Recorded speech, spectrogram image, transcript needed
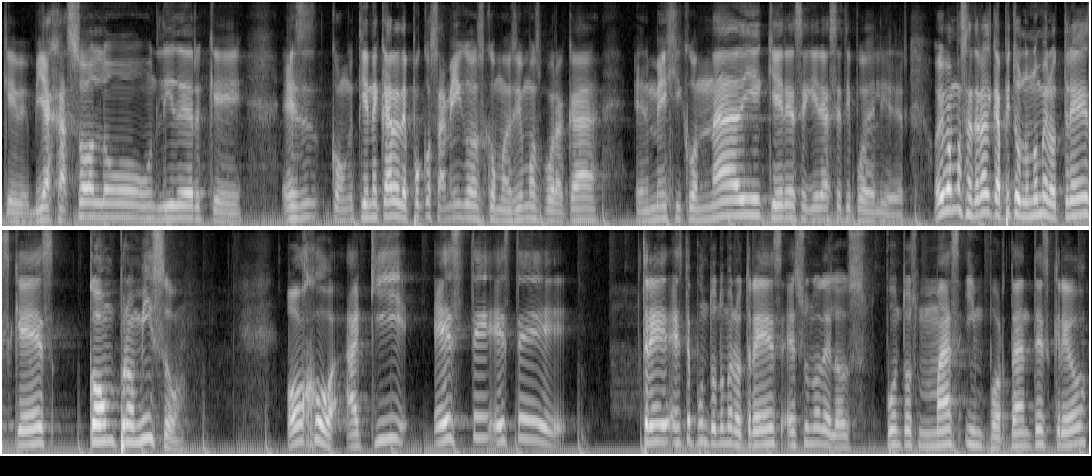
que viaja solo, un líder que es tiene cara de pocos amigos, como decimos por acá en México. Nadie quiere seguir a ese tipo de líder. Hoy vamos a entrar al capítulo número 3, que es compromiso. Ojo, aquí este, este, este punto número 3 es uno de los puntos más importantes, creo.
